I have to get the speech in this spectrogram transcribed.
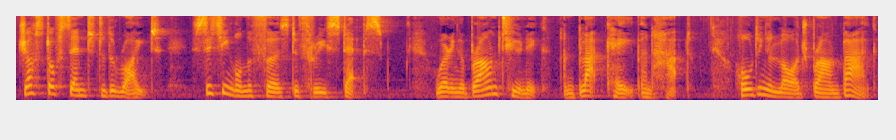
just off centre to the right, sitting on the first of three steps, wearing a brown tunic and black cape and hat, holding a large brown bag.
